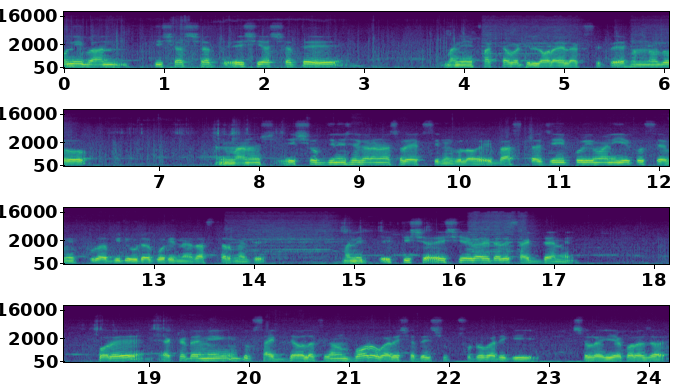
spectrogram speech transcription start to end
অনিবান তিশার সাথে, এশিয়ার সাথে মানে ফাটাফাটি লড়াই লাগছে। তো এখন হলো মানে মানুষ এইসব জিনিসের কারণে আসলে অ্যাক্সিডেন্টগুলো হয়। এই বাসটা যেই পরিমাণ ইয়ে করছে, আমি পুরো ভিডিওটা করি না রাস্তার মধ্যে। মানে এই এশিয়া গাড়িটারে সাইড দেয় নাই। পরে একটা টাইমে কিন্তু সাইড দেওয়া লাগছে। কারণ বড় গাড়ির সাথে ছোট গাড়ি কি আসলে ইয়ে করা যায়?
